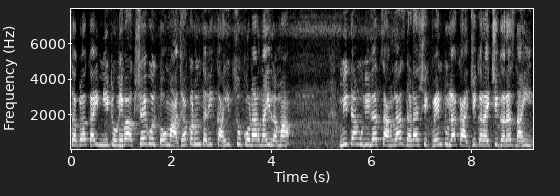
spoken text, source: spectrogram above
सगळं काही नीट होईल. तेव्हा अक्षय बोलतो माझ्याकडून तरी काहीच चूक होणार नाही रमा. मी त्या मुलीला चांगलाच धडा शिकवेन तुला काळजी करायची गरज नाही.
